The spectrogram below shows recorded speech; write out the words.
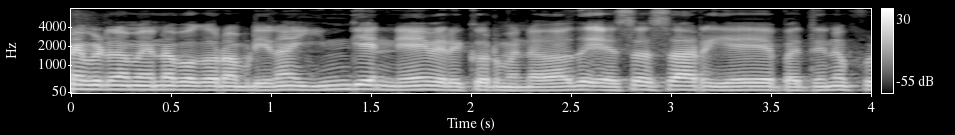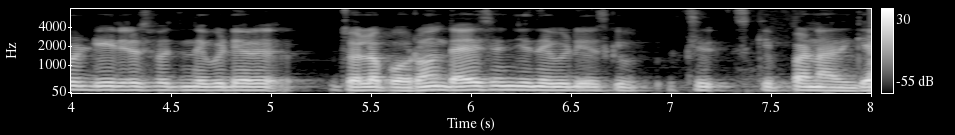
இந்த வீடியோ நம்ம என்ன பார்க்குறோம் அப்படின்னா இந்தியன் நேவி ரெக்யூர்மெண்ட் அதாவது எஸ்எஸ்ஆர் ஏஏ பற்றின ஃபுல் டீட்டெயில்ஸ் பற்றி இந்த வீடியோ சொல்ல போகிறோம் தயவு செஞ்சு இந்த வீடியோ ஸ்கிப் ஸ்கிப் பண்ணாதீங்க.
